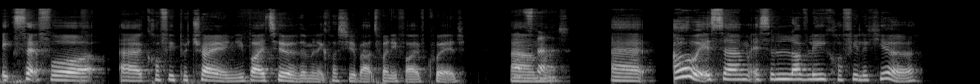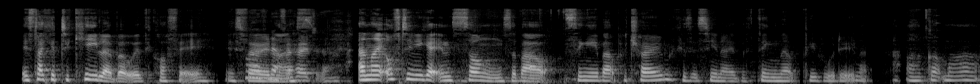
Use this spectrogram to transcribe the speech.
except for uh, coffee Patron, you buy two of them and it costs you about twenty five quid. What's Um, that? Uh, oh, it's um, it's a lovely coffee liqueur. It's like a tequila but with coffee. It's Oh, very I've never nice. heard of that. And like often you get in songs about singing about Patron because it's you know the thing that people do like oh got my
